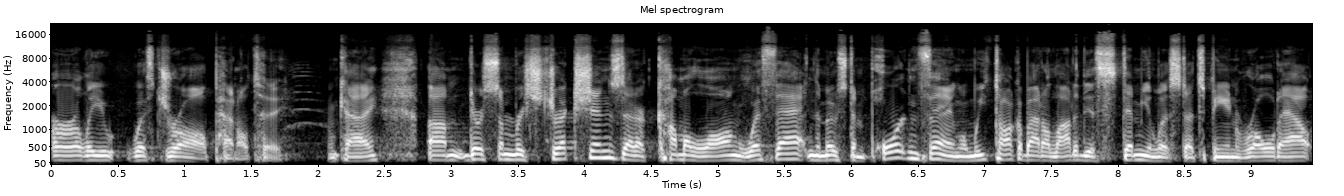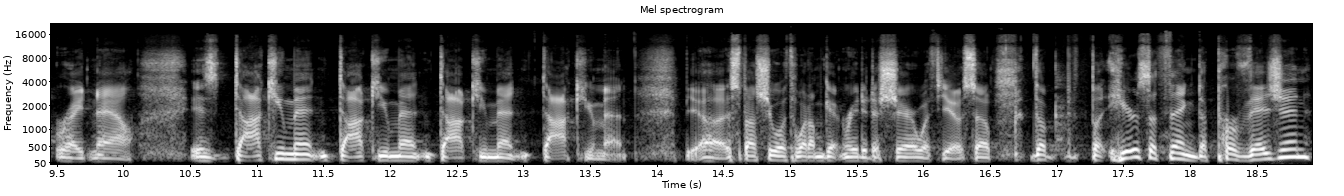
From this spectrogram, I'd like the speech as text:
early withdrawal penalty. Okay. Um, there's some restrictions that are come along with that. And the most important thing when we talk about a lot of the stimulus that's being rolled out right now is document, document, document, document, uh, especially with what I'm getting ready to share with you. So, the, but here's the thing the provision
